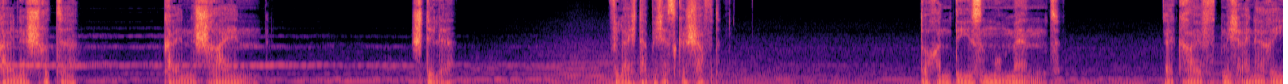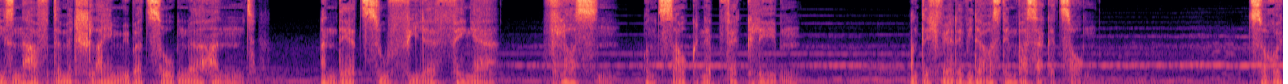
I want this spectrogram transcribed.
Keine Schritte, kein Schreien, Stille. Vielleicht habe ich es geschafft. Doch in diesem Moment ergreift mich eine riesenhafte, mit Schleim überzogene Hand, an der zu viele Finger, Flossen und Saugnäpfe kleben. Und ich werde wieder aus dem Wasser gezogen. Zurück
